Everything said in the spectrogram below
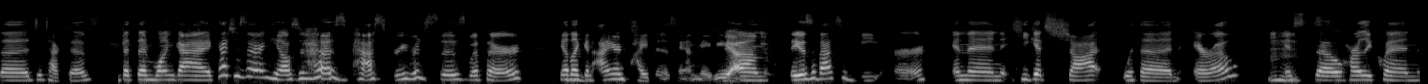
the detective. But then one guy catches her and he also has past grievances with her. He had like an iron pipe in his hand, maybe. Yeah. Um, he was about to beat her. And then he gets shot with an arrow Mhm. And so Harley Quinn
